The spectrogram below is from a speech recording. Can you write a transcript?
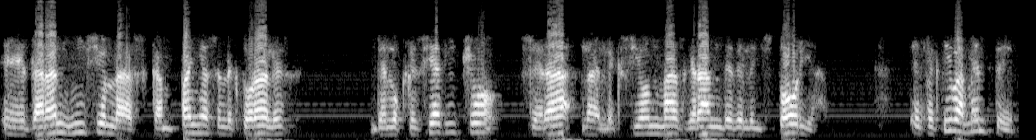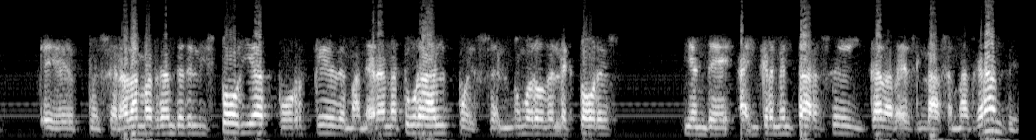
eh, darán inicio las campañas electorales de lo que se ha dicho será la elección más grande de la historia. Efectivamente, eh, pues será la más grande de la historia porque de manera natural, pues el número de electores tiende a incrementarse y cada vez la hace más grande.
